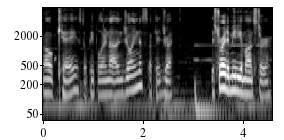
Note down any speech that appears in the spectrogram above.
Okay, so people are not enjoying this? Okay, dry. Destroy the media monster.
